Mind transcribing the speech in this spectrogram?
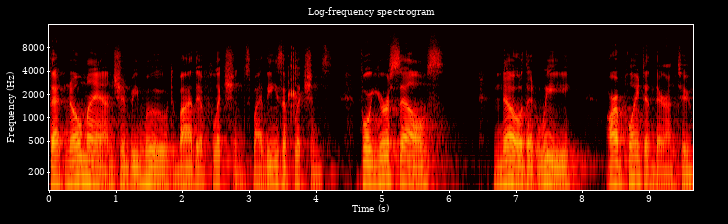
that no man should be moved by the afflictions, by these afflictions. For yourselves know that we are appointed thereunto.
